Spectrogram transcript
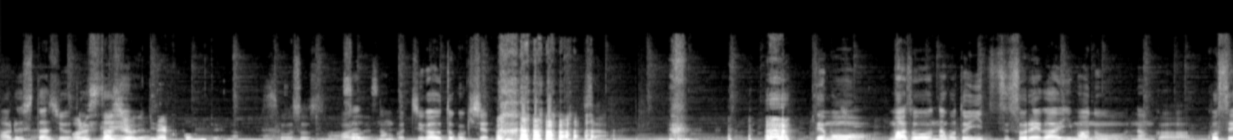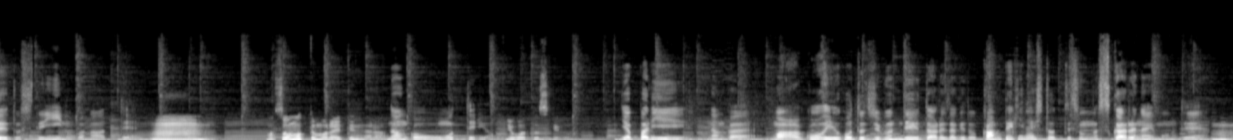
あるスタジオだよねあれスタジオだよねここみたいなそうそうそう。まああれ？ね。なんか違うとこ来ちゃった。でもまあそんなこと言いつつそれが今のなんか個性としていいのかなって。うん。まあそう思ってもらえてんなら。なんか思ってるよ。よかったですけど。やっぱりなんかまあこういうこと自分で言うとあれだけど完璧な人ってそんな好かれないもんでうん。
